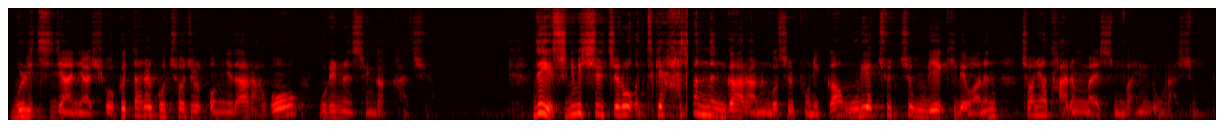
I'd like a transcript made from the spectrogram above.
물리치지 아니하시고 그 딸을 고쳐줄 겁니다라고 우리는 생각하죠. 근데 예수님이 실제로 어떻게 하셨는가라는 것을 보니까 우리의 추측, 우리의 기대와는 전혀 다른 말씀과 행동을 하십니다.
